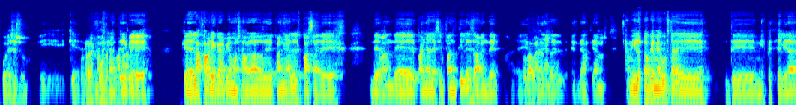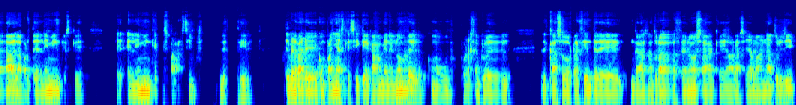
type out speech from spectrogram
pues eso, y que imagínate que, que la fábrica que hemos hablado de pañales pasa de de vender pañales infantiles a vender eh, pañales de, ancianos. A mí lo que me gusta de, mi especialidad, de la parte del naming, es que el naming es para siempre. Es decir, es verdad que hay compañías que sí que cambian el nombre, como por ejemplo el, caso reciente de gas natural fenosa, que ahora se llama Naturgy.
